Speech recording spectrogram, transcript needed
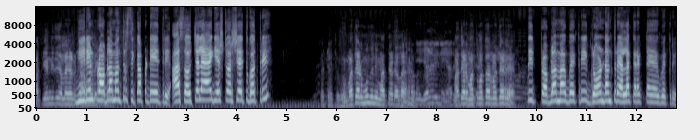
ಮತ್ತೇನಿದೆ ಎಲ್ಲ ಹೇಳಿ ನೀರಿನ ಪ್ರಾಬ್ಲಮ್ ಅಂತೂ ಸಿಕ್ಕಾಪಟ್ಟೆ ಐತ್ರಿ. ಆ ಶೌಚಾಲಯ ಆಗಿ ಎಷ್ಟು ವರ್ಷ ಆಯ್ತು ಗೊತ್ತ್ರಿ? ಮಾತಾಡ ಮುಂದೆ ನೀವು ಮಾತಾಡಲ್ಲ ಮಾತಾಡ ಮತ್ತೆ ಮಾತಾಡ್ ಮಾತಾಡ್ರಿ. ಪ್ರಾಬ್ಲಮ್ ಆಗ್ಬೇಕ್ರಿ ಗ್ರೌಂಡ್ ಅಂತೂ ಎಲ್ಲ ಕರೆಕ್ಟ್ ಆಗ್ಬೇಕ್ರಿ.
